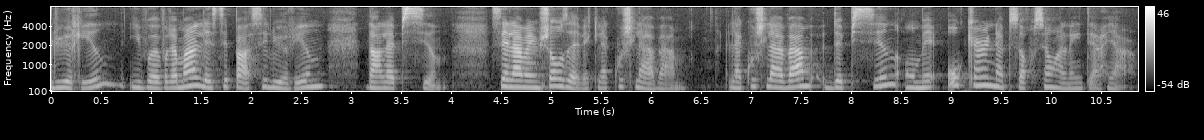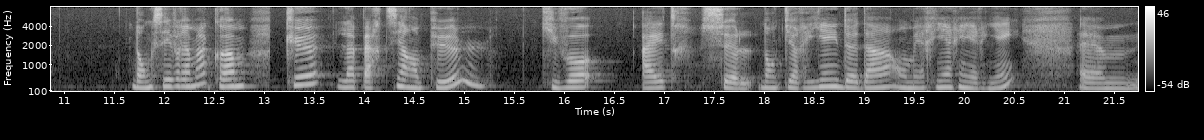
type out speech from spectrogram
l'urine, il va vraiment laisser passer l'urine dans la piscine. C'est la même chose avec la couche lavable. La couche lavable de piscine, on met aucune absorption à l'intérieur. Donc c'est vraiment comme que la partie ampoule qui va être seule. Donc il n'y a rien dedans, on met rien, rien, rien. Euh,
